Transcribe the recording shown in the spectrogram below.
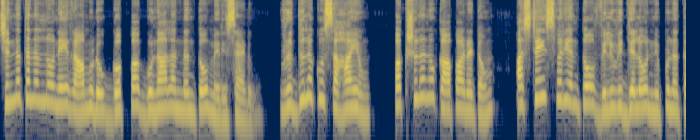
చిన్నతనంలోనే రాముడు గొప్ప గుణాలందంతో మెరిశాడు. వృద్ధులకు సహాయం పక్షులను కాపాడటం అష్టైశ్వర్యంతో విలువిద్యలో నిపుణత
